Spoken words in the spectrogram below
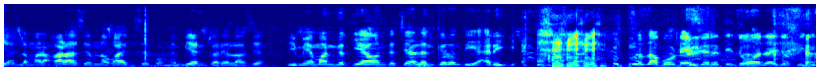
એટલે મારા હાળા છે એમના વાઇફ છે પણ મેં બેન કરેલા છે. એ મહેમાન ગતિ આવે ને તે ચેલેન્જ કર્યો ને તે હારી ગયા. સજા બહુ ડેન્જર હતી જોવા જાય પીજી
